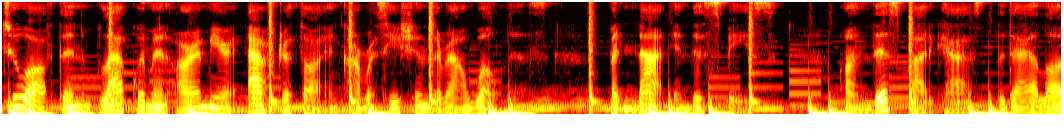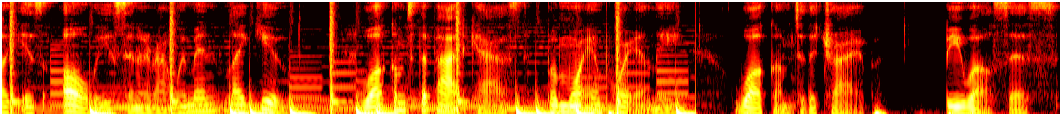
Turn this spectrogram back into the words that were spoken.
Too often, black women are a mere afterthought in conversations around wellness but not in this space. On this podcast, the dialogue is always centered around women like you. Welcome to the podcast, but more importantly, welcome to the tribe. Be well, sis.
